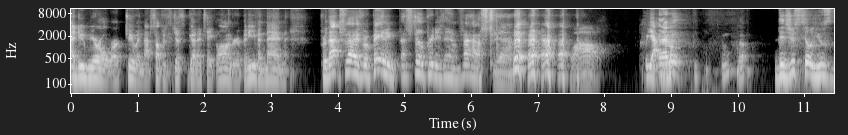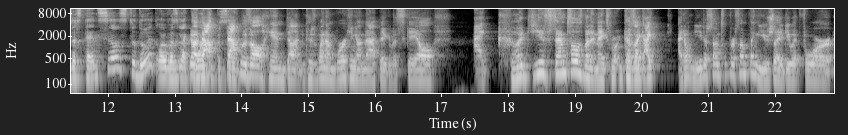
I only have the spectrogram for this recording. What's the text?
I do mural work too, and that stuff is just gonna take longer. But even then, for that size of a painting, that's still pretty damn fast. Yeah. Wow. But yeah. And I mean, no. Did you still use the stencils to do it, or was it like No, one that, that was all hand done because when I'm working on that big of a scale, I could use stencils, but it makes more because like I I don't need a stencil for something. Usually I do it for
